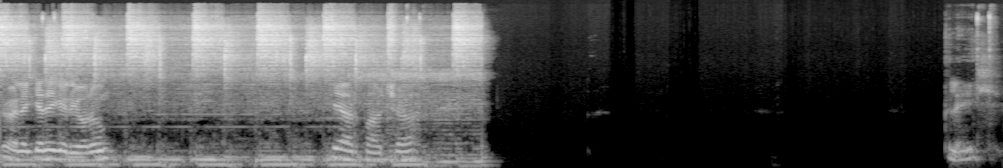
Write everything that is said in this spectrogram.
Şöyle geri geliyorum. Diğer parça. Play.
